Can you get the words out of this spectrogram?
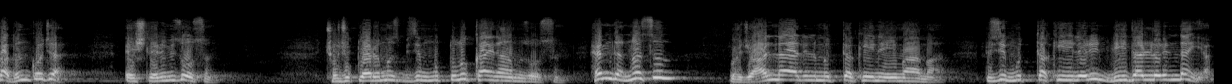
Kadın koca eşlerimiz olsun. Çocuklarımız bizim mutluluk kaynağımız olsun. Hem de nasıl? Lil muttakine imama. Bizi muttakilerin liderlerinden yap.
